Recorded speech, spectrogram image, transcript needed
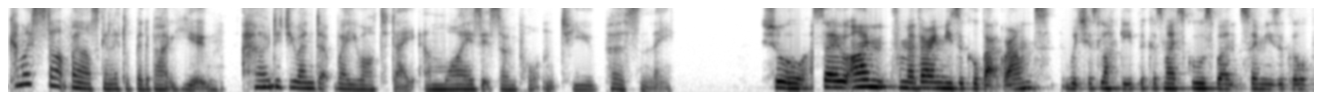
can I start by asking a little bit about you? How mm-hmm. did you end up where you are today, and why is it so important to you personally? Sure. So I'm from a very musical background, which is lucky because my schools weren't so musical.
